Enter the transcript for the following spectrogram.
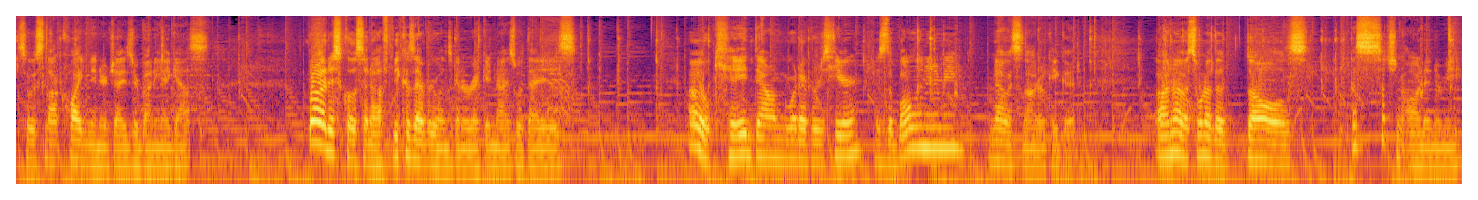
so it's not quite an Energizer Bunny, I guess. But it's close enough, because everyone's gonna recognize what that is. Okay, down whatever's here. Is the ball an enemy? No, it's not. Okay, good. Oh no, it's one of the dolls. That's such an odd enemy.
